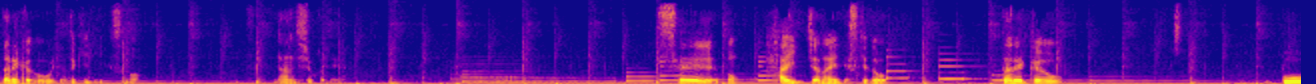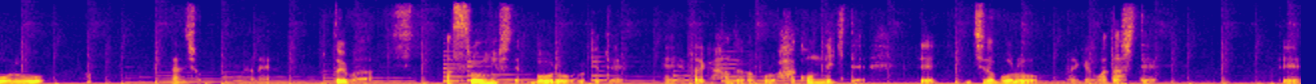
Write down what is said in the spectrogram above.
誰かが動いた時に、その、何でしょうかね。せーの、はいじゃないですけど、誰かを、ボールを、何でしょうかね。例えば、まあ、スローインして、ボールを受けて、えー、誰かハンドルがボールを運んできて、で、一度ボールを誰かが渡して、で、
